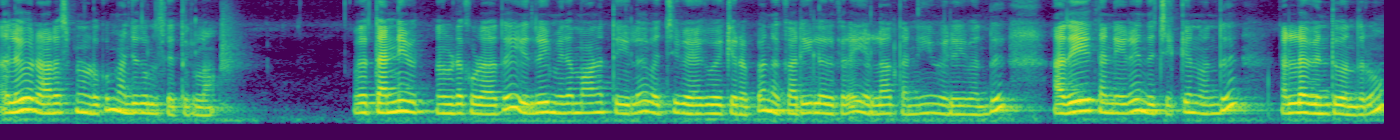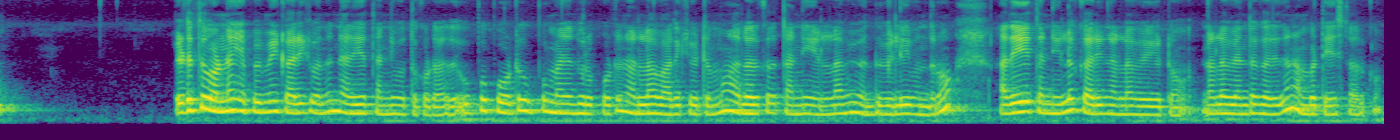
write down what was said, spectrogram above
அதில் ஒரு அரை ஸ்பூன் அளவுக்கு மஞ்சள் தூள் சேர்த்துக்கலாம். அதை தண்ணி விடக்கூடாது. இதுலேயே மிதமான தீயில் வச்சு வேக வைக்கிறப்ப அந்த கறியில் இருக்கிற எல்லா தண்ணியும் வெளியே வந்து அதே தண்ணியில் இந்த சிக்கன் வந்து நல்லா வெந்து வந்துடும் எடுத்த உடனே எப்போயுமே கறிக்கு வந்து நிறைய தண்ணி ஊற்றக்கூடாது உப்பு போட்டு உப்பு மஞ்சள் போட்டு நல்லா வதக்கி விட்டோமோ அதில் இருக்கிற தண்ணி எல்லாமே வந்து வெளியே வந்துடும் அதே தண்ணியில் கறி நல்லா வேகட்டும். நல்லா வெந்த கறி தான் ரொம்ப டேஸ்ட்டாக இருக்கும்.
